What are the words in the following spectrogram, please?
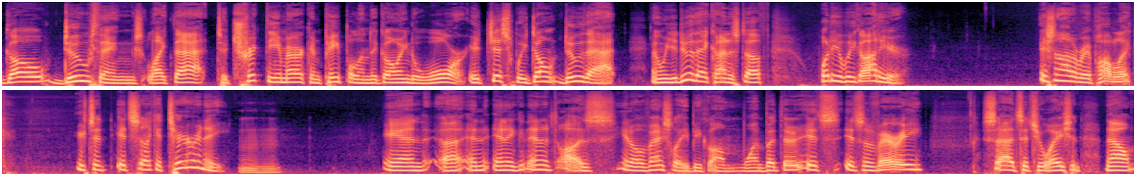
go do things like that to trick the American people into going to war. It just we don't do that. And when you do that kind of stuff, what do we got here? It's not a republic. It's a it's like a tyranny. Mm-hmm. And uh, and and it, and it does, you know, eventually become one. But there, it's it's a very sad situation. Now,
